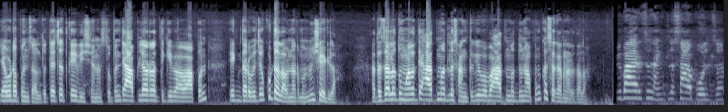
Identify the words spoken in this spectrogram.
एवढा पण चालतो. त्याच्यात काही विषय नसतो. पण ते आपल्यावर राहते की बाबा आपण एक दरवाजा कुठं लावणार म्हणून शेडला आता चला तुम्हाला ते आतमधलं सांगतो की बाबा आतमधून आपण कसं करणार त्याला? मी बाहेरचं सांगितलं सहा पोलचं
